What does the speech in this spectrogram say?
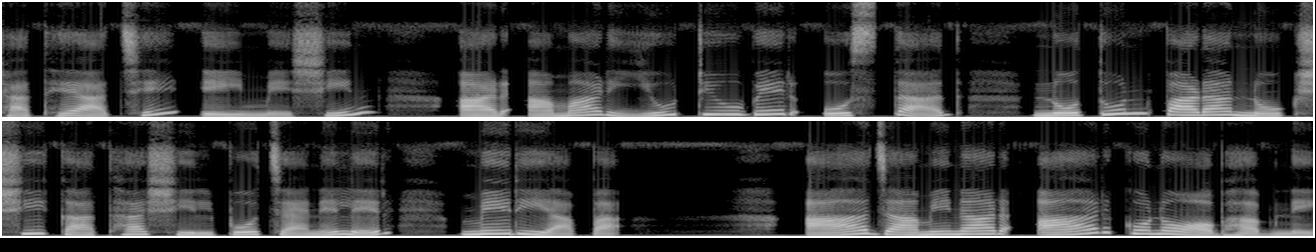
সাথে আছে এই মেশিন আর আমার ইউটিউবের ওস্তাদ নতুন পাড়া নকশি কাঁথা শিল্প চ্যানেলের মেরিয়াপা। আজ আমিনার আর কোনো অভাব নেই।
